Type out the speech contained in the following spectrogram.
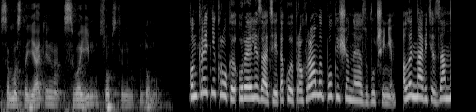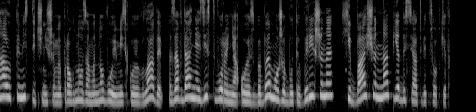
самостоятельно своим собственным домом. Конкретні кроки у реалізації такої програми поки що не озвучені. Але навіть за найоптимістичнішими прогнозами нової міської влади, завдання зі створення ОСББ може бути вирішене хіба що на 50%.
